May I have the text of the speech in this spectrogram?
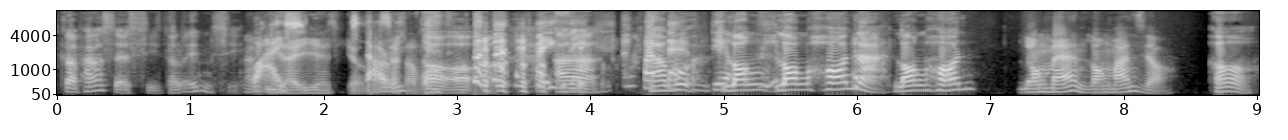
个 house 是到诶唔是？哇系啊，有 sorry 哦哦哦，啊，kamu 掉 long long horn 啊，long horn，浪漫浪漫时候，哦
